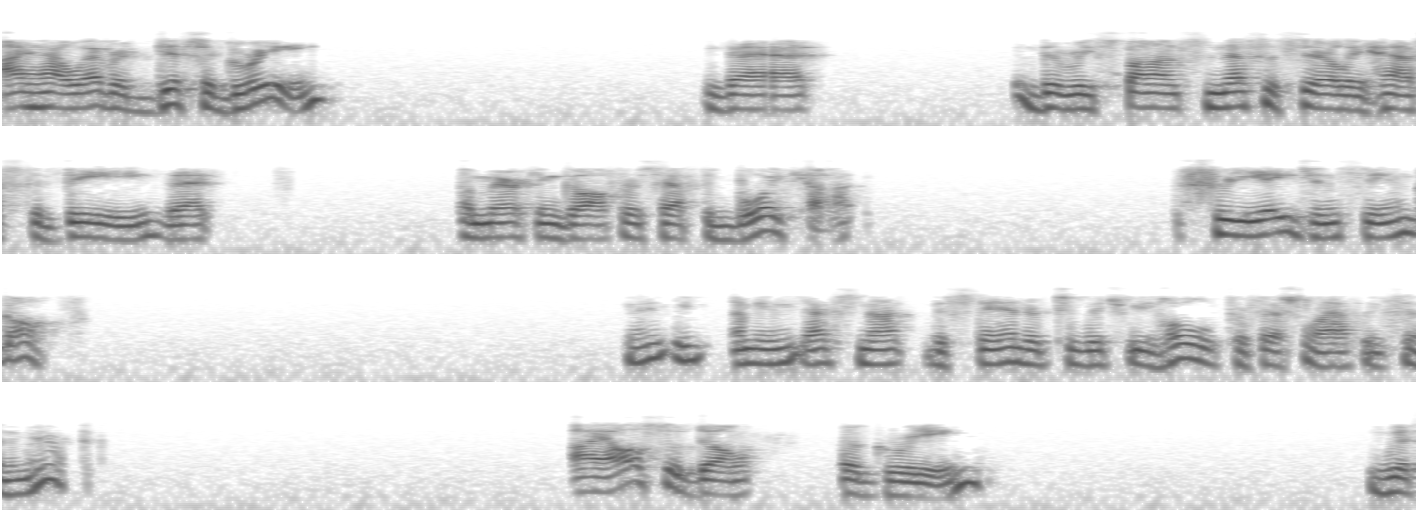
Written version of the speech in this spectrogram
I, however, disagree that the response necessarily has to be that American golfers have to boycott free agency in golf. I mean, that's not the standard to which we hold professional athletes in America. I also don't agree with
